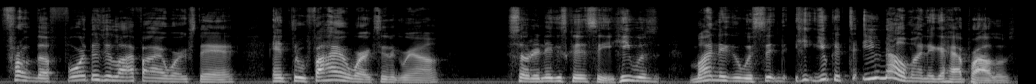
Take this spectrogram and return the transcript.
From the Fourth of July fireworks stand and threw fireworks in the ground so the niggas could see. He was my nigga was sitting. He, you could, t- you know, my nigga had problems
